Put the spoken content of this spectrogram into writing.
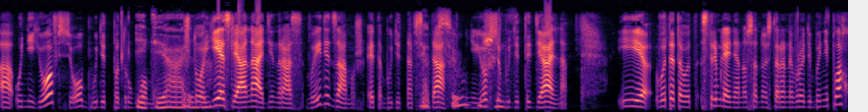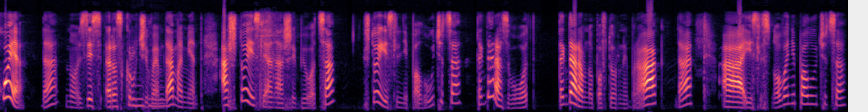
а, у нее все будет по-другому. Идеально. Что если она один раз выйдет замуж, это будет навсегда. у нее все будет идеально. И вот это вот стремление, оно, с одной стороны, вроде бы неплохое, да, но здесь раскручиваем, Мгм. да, момент. А что, если она ошибется? Что, если не получится? Тогда развод, тогда равно повторный брак, да. А если снова не получится,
